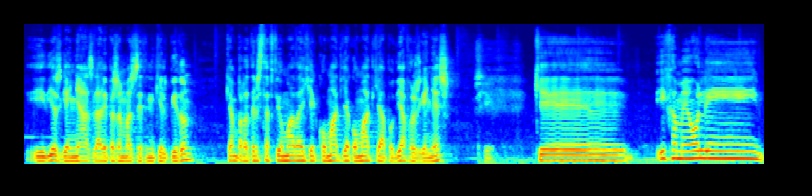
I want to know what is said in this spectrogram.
η ίδιας γενιάς, δηλαδή παίζαμε μαζί στην Εθνική Ελπίδων. Και αν παρατηρήσετε, αυτή η ομάδα είχε κομμάτια-κομμάτια από διάφορες γενιές. Ισχύει. Και είχαμε όλοι.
